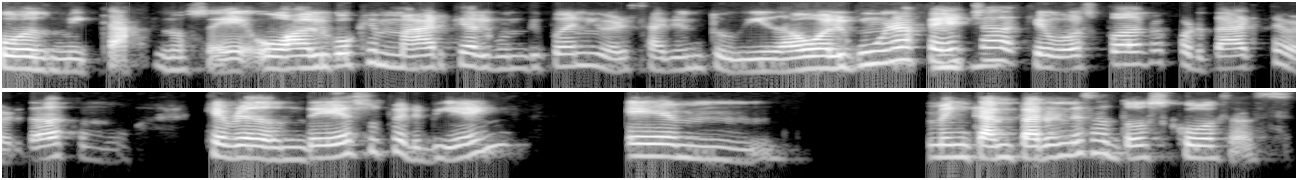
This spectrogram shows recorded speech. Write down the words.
cósmica, no sé, o algo que marque algún tipo de aniversario en tu vida, o alguna fecha que vos puedas recordarte, ¿verdad? Como que redondee súper bien. Em, me encantaron esas dos cosas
